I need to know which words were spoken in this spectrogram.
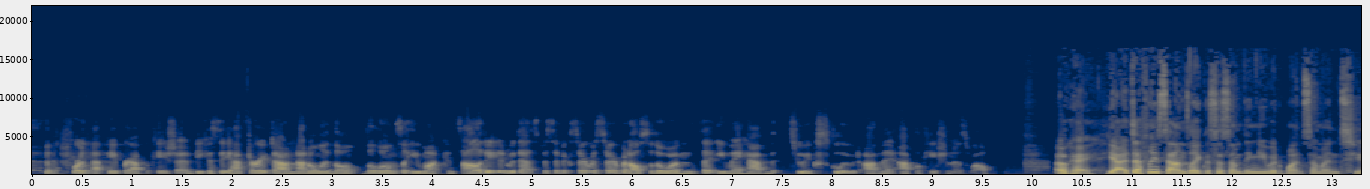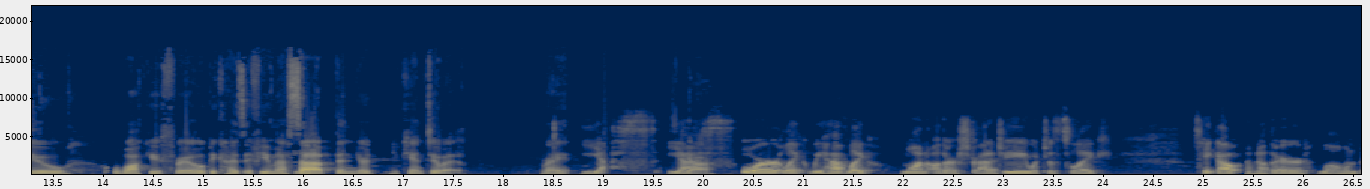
for that paper application because you have to write down not only the, the loans that you want consolidated with that specific servicer but also the ones that you may have to exclude on the application as well Okay. Yeah, it definitely sounds like this is something you would want someone to walk you through because if you mess mm-hmm. up, then you're you can't do it. Right? Yes. Yes. Yeah. Or like we have like one other strategy which is to like take out another loan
